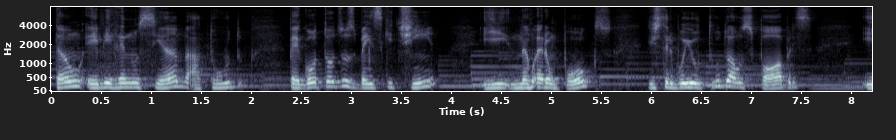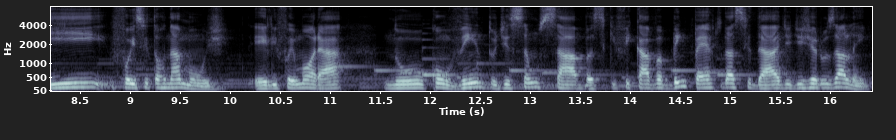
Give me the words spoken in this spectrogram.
Então, ele renunciando a tudo, pegou todos os bens que tinha, e não eram poucos, distribuiu tudo aos pobres e foi se tornar monge. Ele foi morar no convento de São Sabas, que ficava bem perto da cidade de Jerusalém.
